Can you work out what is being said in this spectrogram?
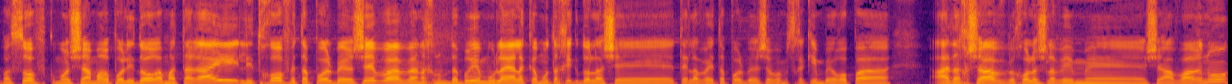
בסוף, כמו שאמר פה לידור, המטרה היא לדחוף את הפועל באר שבע, ואנחנו מדברים אולי על הכמות הכי גדולה שתלווה את הפועל באר שבע במשחקים באירופה עד עכשיו, בכל השלבים uh, שעברנו.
